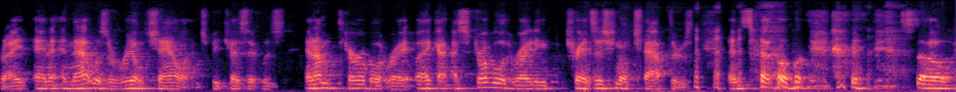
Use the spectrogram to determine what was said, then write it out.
right? And and that was a real challenge because it was, and I'm terrible at writing. Like I, I struggle with writing transitional chapters, and so so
